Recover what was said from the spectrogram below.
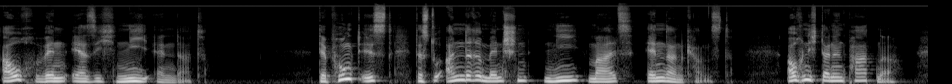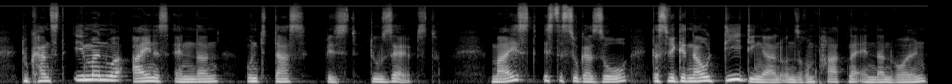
auch wenn er sich nie ändert. Der Punkt ist, dass du andere Menschen niemals ändern kannst. Auch nicht deinen Partner. Du kannst immer nur eines ändern und das bist du selbst. Meist ist es sogar so, dass wir genau die Dinge an unserem Partner ändern wollen,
